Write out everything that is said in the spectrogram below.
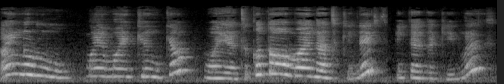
アイドルもやもやキュンキュンもやつこともやなつきです。いただきます。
